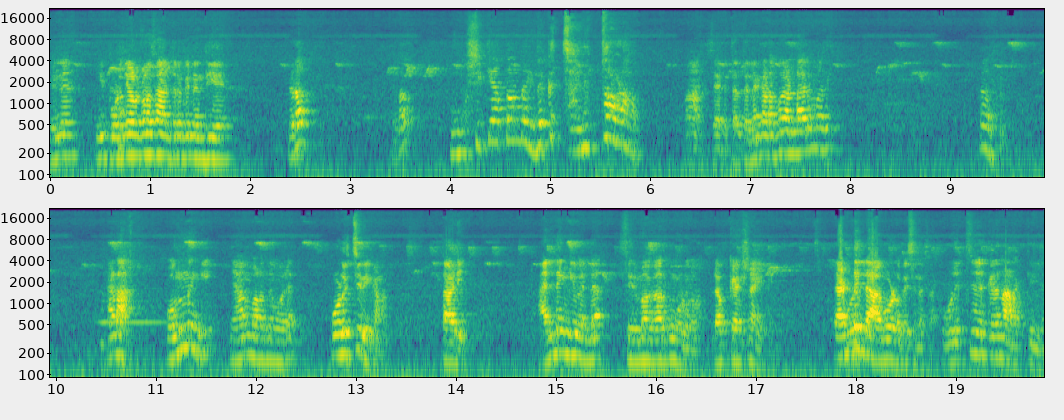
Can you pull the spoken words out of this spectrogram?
പിന്നെ ഈ പൊളിഞ്ഞു കിടക്കുന്ന സാധനത്തിന് പിന്നെ എന്ത് ചെയ്യാൻ എടാ എടാ സൂക്ഷിക്കാത്തോണ്ട ഇതൊക്കെ ചരിത്രമാണ്? ആ ചരിത്രത്തിന്റെ കടപ്പ് കണ്ടാലും മതി. എടാ ഒന്നെങ്കിൽ ഞാൻ പറഞ്ഞ പോലെ പൊളിച്ചു നിൽക്കണം തടി. അല്ലെങ്കിൽ വല്ല സിനിമാക്കാർക്കും കൊടുക്കണം. ലൊക്കേഷനായിട്ട് രണ്ടും ലാഭമുള്ള ബിസിനസ് ഒളിച്ചു വെക്കൽ നടക്കില്ല?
